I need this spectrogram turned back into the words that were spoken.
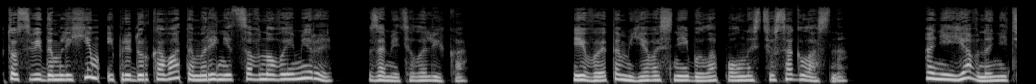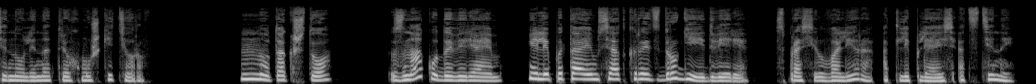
кто с видом лихим и придурковатым ринется в новые миры, заметила Лика. И в этом Ева с ней была полностью согласна. Они явно не тянули на трех мушкетеров. «Ну так что? Знаку доверяем или пытаемся открыть другие двери?» — спросил Валера, отлепляясь от стены.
